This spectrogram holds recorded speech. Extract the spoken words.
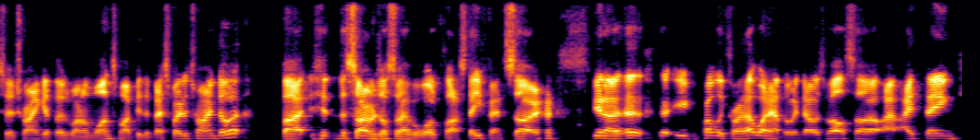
to try and get those one on ones might be the best way to try and do it. But the Sirens also have a world class defense, so you know uh, uh, you can probably throw that one out the window as well. So I, I think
